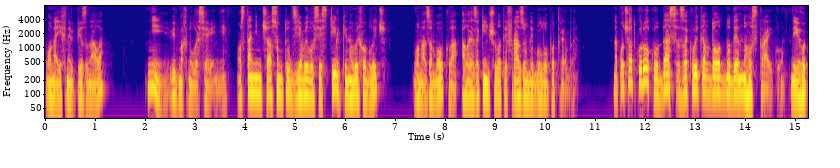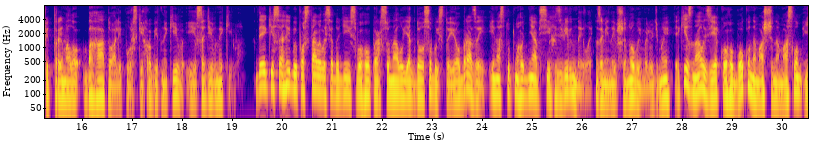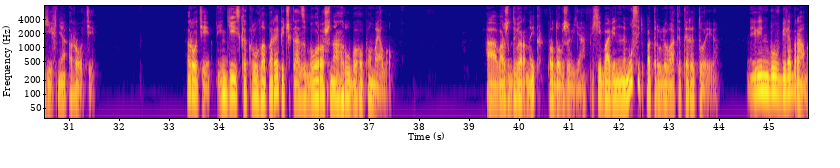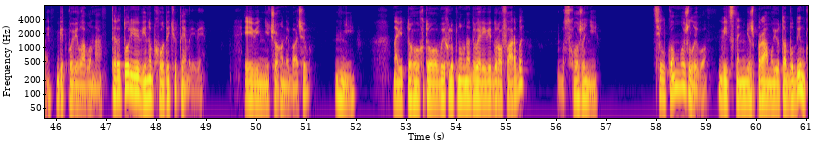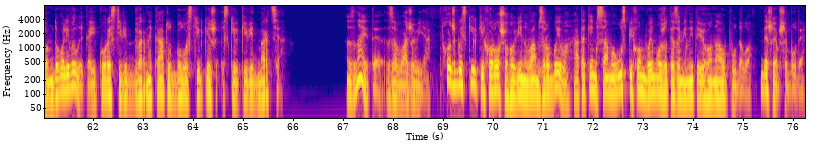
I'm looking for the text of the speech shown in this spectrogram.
Вона їх не впізнала? Ні, відмахнулася Енні. Останнім часом тут з'явилося стільки нових облич. Вона замовкла, але закінчувати фразу не було потреби. На початку року Дас закликав до одноденного страйку, його підтримало багато аліпурських робітників і садівників. Деякі сагиби поставилися до дій свого персоналу як до особистої образи, і наступного дня всіх звільнили, замінивши новими людьми, які знали, з якого боку намащена маслом їхня роті. Роті індійська кругла перепічка з борошна грубого помелу. А ваш дверник, продовжив я, хіба він не мусить патрулювати територію? Він був біля брами, відповіла вона. Територію він обходить у темряві. І він нічого не бачив? Ні. Навіть того, хто вихлюпнув на двері відро фарби? Схоже, ні. Цілком можливо. Відстань між брамою та будинком доволі велика, і користі від дверника тут було стільки ж, скільки від мерця. Знаєте, завважив я, хоч би скільки хорошого він вам зробив, а таким самоуспіхом ви можете замінити його на опудало, дешевше буде.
